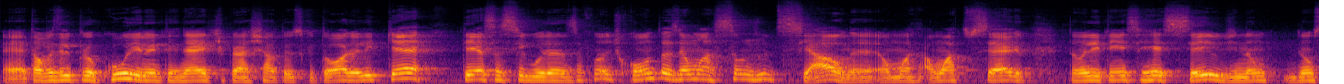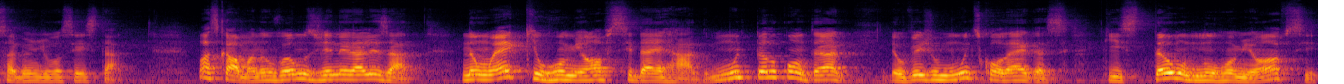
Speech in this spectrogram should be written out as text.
é, talvez ele procure na internet para achar o teu escritório, ele quer ter essa segurança, afinal de contas é uma ação judicial, né? é, uma, é um ato sério, então ele tem esse receio de não, de não saber onde você está. Mas calma, não vamos generalizar. Não é que o home office dá errado, muito pelo contrário, eu vejo muitos colegas que estão no home office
